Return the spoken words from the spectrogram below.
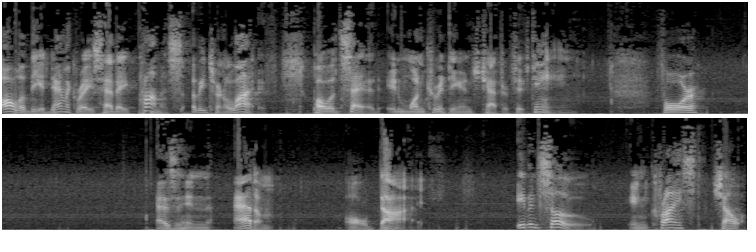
all of the Adamic race have a promise of eternal life. Paul had said in 1 Corinthians chapter 15, For as in Adam all die, even so in Christ shall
